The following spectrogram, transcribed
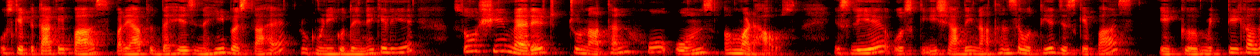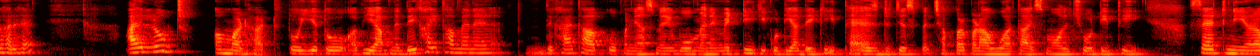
उसके पिता के पास पर्याप्त दहेज नहीं बचता है रुक्मणी को देने के लिए। So she married to Nathan who owns a mud house इसलिए उसकी शादी नाथन से होती है, जिसके पास एक मिट्टी का घर है। आई लुकड अ मड हट तो ये तो अभी आपने देखा ही था मैंने दिखाया था आपको उपन्यास में, वो मैंने मिट्टी की कुटिया देखी थैस्ड जिस पे छप्पर पड़ा हुआ था स्मॉल छोटी थी। Set near a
